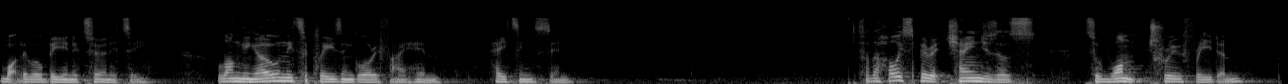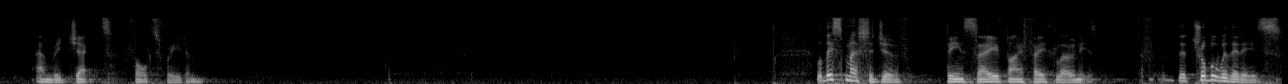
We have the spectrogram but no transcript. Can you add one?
what they will be in eternity, longing only to please and glorify Him, hating sin. So the Holy Spirit changes us to want true freedom and reject false freedom. Well, this message of being saved by faith alone. It's, the trouble with it is,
